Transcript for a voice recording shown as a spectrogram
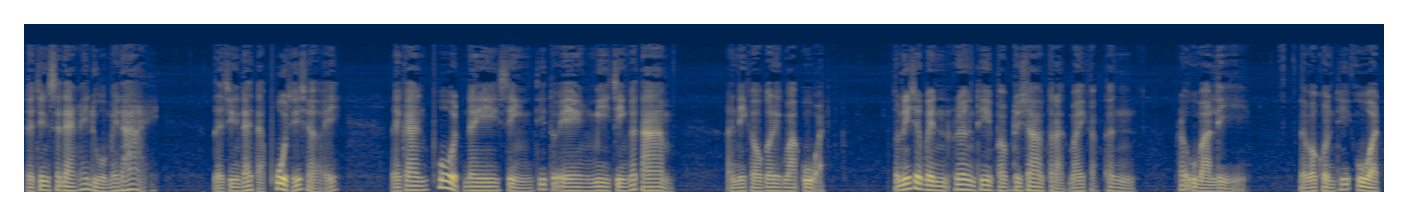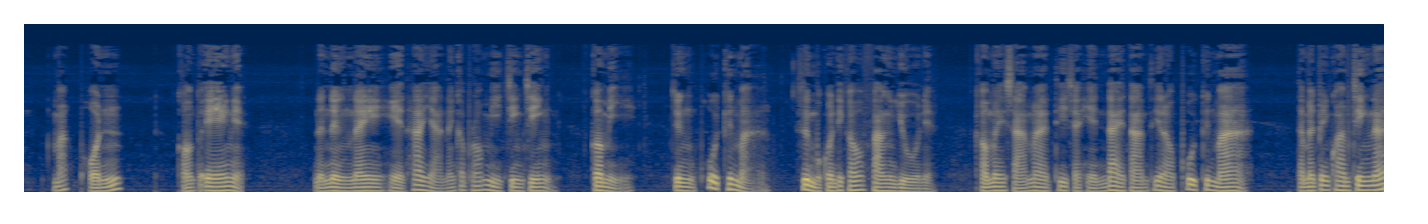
แต่จึงแสดงให้ดูไม่ได้ แต่จึงได้แต่พูดเฉยๆในการพูดในสิ่งที่ตัวเองมีจริงก็ตาม อันนี้เขาก็เรียกว่าอวดตรงนี้จึงเป็นเรื่องที่พระพุทธเจ้าตรัสไว้กับท่านพระอุบาลี แต่ว่าคนที่อวดมรรคผลของตัวเองเนี่ยหนึ่งในเหตุ5อย่างนั้นก็เพราะมีจริง ๆ ก็มี จึงพูดขึ้นมา ซึ่งบุคคลที่เขาฟังอยู่เนี่ยเขาไม่สามารถที่จะเห็นได้ตามที่เราพูดขึ้นมา แต่มันเป็นความจริงนะ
